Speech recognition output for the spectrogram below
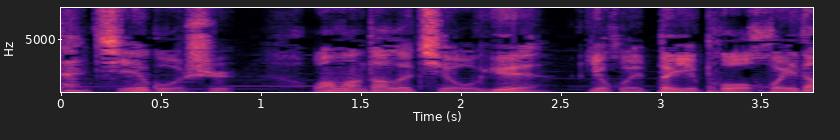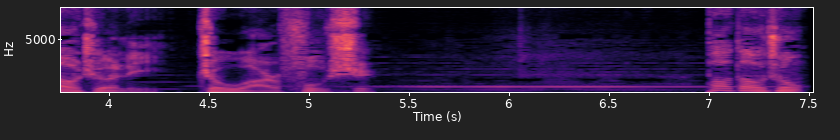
但结果是，往往到了九月，又会被迫回到这里，周而复始。报道中，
